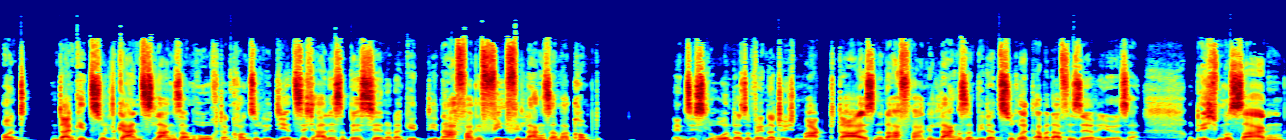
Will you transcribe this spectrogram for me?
Und, und dann geht's so ganz langsam hoch, dann konsolidiert sich alles ein bisschen und dann geht die Nachfrage viel, viel langsamer, kommt, wenn sich's lohnt, also wenn natürlich ein Markt da ist, eine Nachfrage langsam wieder zurück, aber dafür seriöser. Und ich muss sagen,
